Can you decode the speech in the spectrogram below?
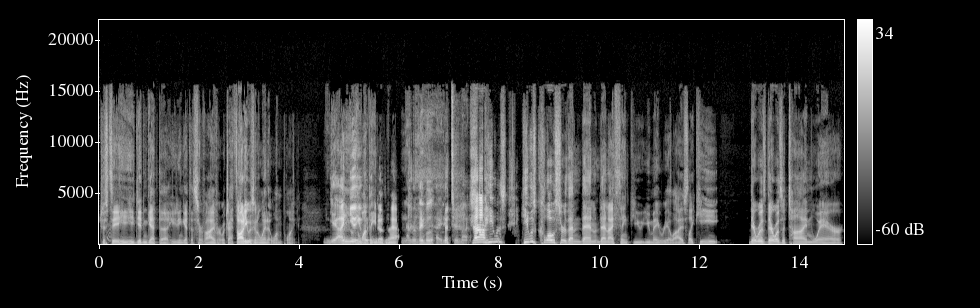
just he he didn't get the he didn't get the Survivor, which I thought he was going to win at one point. Yeah, I knew was he one thing he doesn't have. No, people hate him too much. No, he was he was closer than than than I think you you may realize. Like he there was there was a time where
